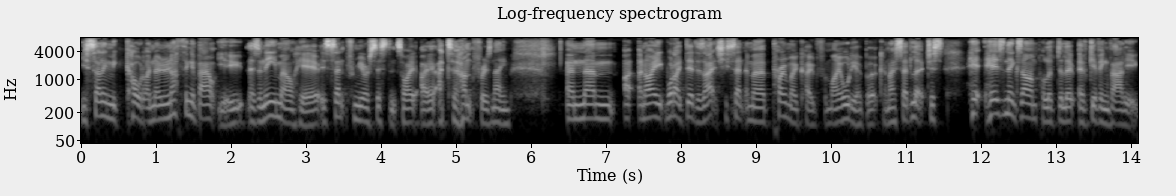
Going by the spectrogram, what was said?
you're selling me cold. I know nothing about you. There's an email here. It's sent from your assistant. So I, I had to hunt for his name and um, I, and I what I did is I actually sent him a promo code for my audiobook and I said look just here's an example of deli- of giving value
